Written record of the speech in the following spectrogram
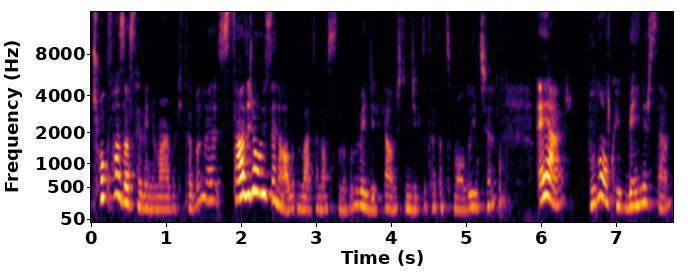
çok fazla seveni var bu kitabın ve sadece o yüzden aldım zaten aslında bunu ve ciltli almıştım ciltli takıntım olduğu için. Eğer bunu okuyup beğenirsem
